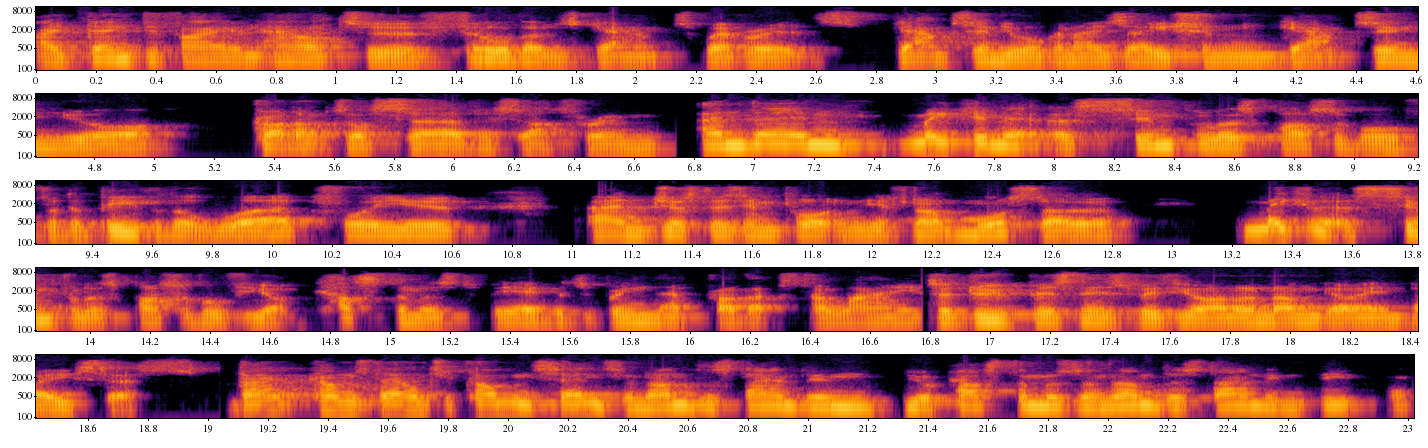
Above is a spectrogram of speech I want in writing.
identifying how to fill those gaps, whether it's gaps in the organization, gaps in your product or service offering, and then making it as simple as possible for the people that work for you, and just as importantly, if not more so, making it as simple as possible for your customers to be able to bring their products to life, to do business with you on an ongoing basis. That comes down to common sense and understanding your customers and understanding people.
